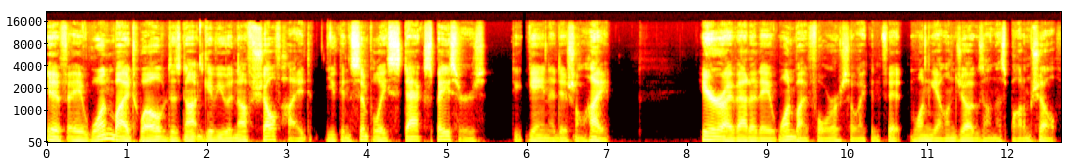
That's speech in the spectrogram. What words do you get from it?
If a 1x12 does not give you enough shelf height, you can simply stack spacers to gain additional height. Here I've added a 1x4 so I can fit 1 gallon jugs on this bottom shelf.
